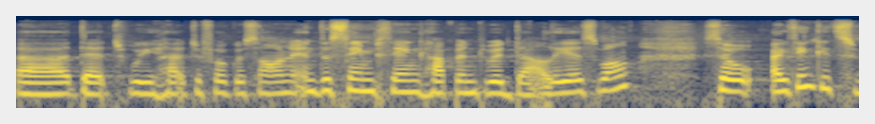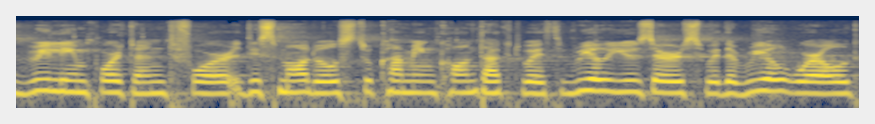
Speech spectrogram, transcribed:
uh, that we had to focus on. And the same thing happened with DALL-E as well. So I think it's really important for these models to come in contact with real users, with the real world,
